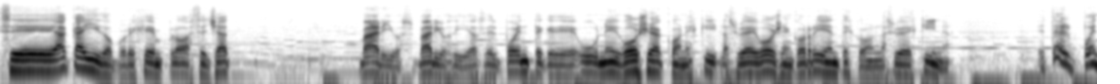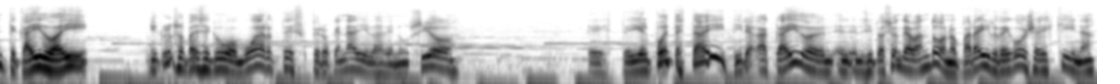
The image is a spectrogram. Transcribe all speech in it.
se ha caído, por ejemplo, hace ya varios, varios días, el puente que une Goya con Esqui- la ciudad de Goya en Corrientes con la ciudad de Esquina. Está el puente caído ahí, incluso parece que hubo muertes, pero que nadie las denunció. Este, y el puente está ahí, tira- ha caído en, situación de abandono. Para ir de Goya a Esquina,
